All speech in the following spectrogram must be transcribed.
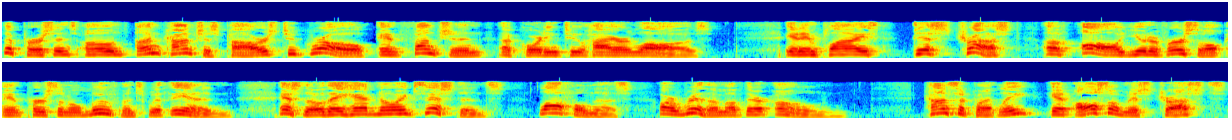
the person's own unconscious powers to grow and function according to higher laws. It implies distrust of all universal and personal movements within, as though they had no existence, lawfulness, or rhythm of their own. Consequently, it also mistrusts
